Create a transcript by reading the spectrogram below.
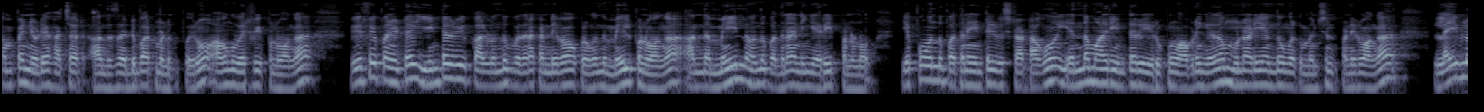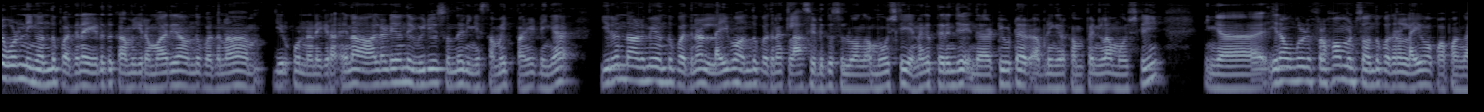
கம்பெனியோடைய ஹச்ஆர் அந்த டிபார்ட்மெண்ட்டுக்கு போயிடும் அவங்க வெரிஃபை பண்ணுவாங்க. வெரிஃபை பண்ணிவிட்டு இன்டர்வியூ கால் வந்து பார்த்தீங்கன்னா கண்டிப்பாக உங்களுக்கு வந்து மெயில் பண்ணுவாங்க. அந்த மெயிலில் வந்து பார்த்தீங்கன்னா நீங்கள் ரீட் பண்ணணும். எப்போ வந்து பார்த்தீங்கன்னா இன்டர்வியூ ஸ்டார்ட் ஆகும்? எந்த மாதிரி இன்டர்வியூ இருக்கும்? அப்படிங்கிறத முன்னாடியே வந்து உங்களுக்கு மென்ஷன் பண்ணிடுவாங்க லைவில் கூட நீங்கள் வந்து பார்த்தீங்கன்னா எடுத்து காமிக்கிற மாதிரி தான் வந்து பார்த்தீங்கன்னா இருக்கும்னு நினைக்கிறேன். ஏன்னா ஆல்ரெடி வந்து வீடியோஸ் வந்து நீங்கள் சப்மிட் பண்ணிட்டீங்க. இருந்தாலுமே வந்து பார்த்தீங்கன்னா லைவாக வந்து பார்த்தீங்கன்னா கிளாஸ் எடுக்க சொல்லுவாங்க. மோஸ்ட்லி எனக்கு தெரிஞ்சு இந்த டியூட்டர் அப்படிங்கிற கம்பெனிலாம் மோஸ்ட்லி நீங்கள் ஏன்னா உங்களுடைய பர்ஃபார்மன்ஸ் வந்து பார்த்தீங்கன்னா லைவாக பார்ப்பாங்க.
